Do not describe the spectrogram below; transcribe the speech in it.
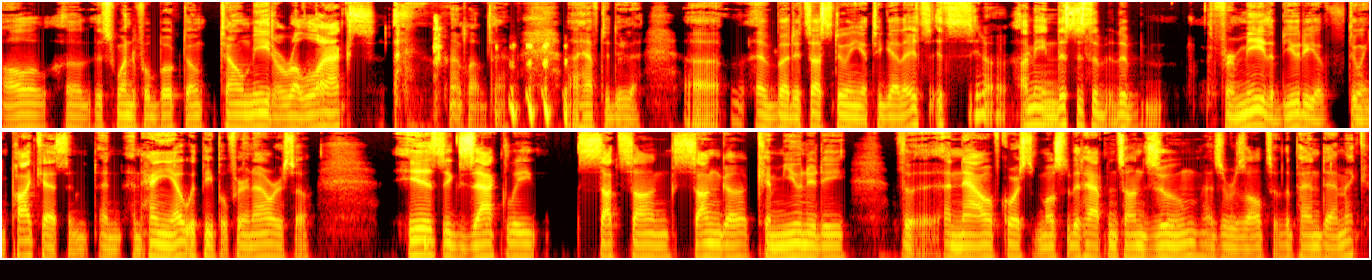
all uh, this wonderful book, Don't Tell Me to Relax. I love that. I have to do that. Uh, uh, but it's us doing it together. It's, it's, you know, I mean, this is the, the, for me, the beauty of doing podcasts and, and, and hanging out with people for an hour or so is exactly satsang, sangha, community, the, and now, of course, most of it happens on Zoom as a result of the pandemic.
